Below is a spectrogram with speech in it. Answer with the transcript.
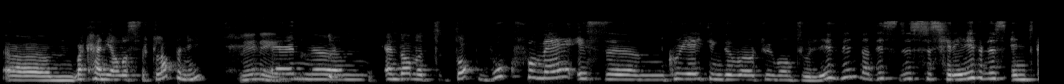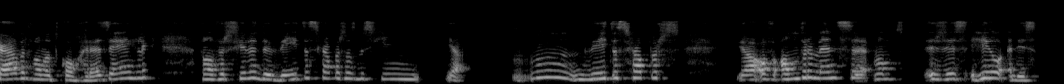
Ehm, maar ik ga niet alles verklappen. Hè. Nee, nee. En, ehm, en dan het topboek voor mij is ehm, Creating the World We Want to Live In. Dat is dus geschreven dus in het kader van het congres eigenlijk, van verschillende wetenschappers, als misschien ja, mm, wetenschappers ja, of andere mensen. Want er is heel, en is,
